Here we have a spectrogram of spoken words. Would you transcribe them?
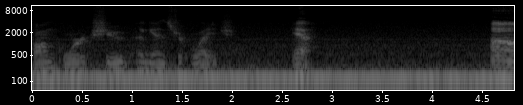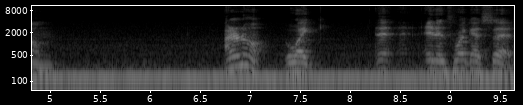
Punk work shoot against Triple H yeah um I don't know like and it's like I said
